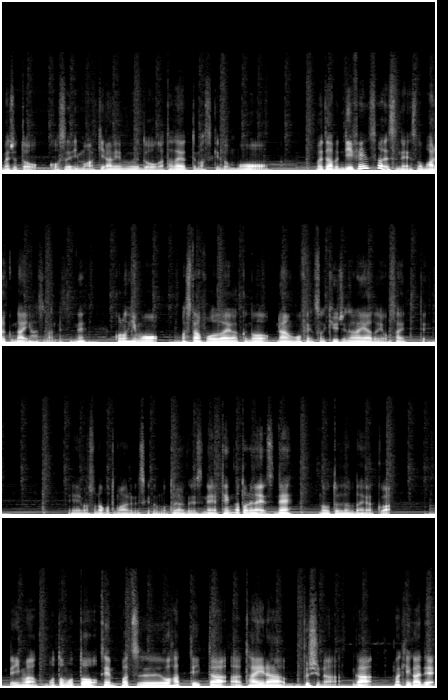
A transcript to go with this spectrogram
まあ、ちょっとこうすでにもう諦めムードが漂ってますけども、まあ、多分ディフェンスはですね、その悪くないはずなんですよね。この日も、スタンフォード大学のランオフェンスを97ヤードに抑えてて、えー、まあ、そんなこともあるんですけども、とにかくですね、点が取れないですね、ノートルダム大学は。で、今、もともと先発を張っていたタイラー・ブシュナーが、まあ、怪我で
